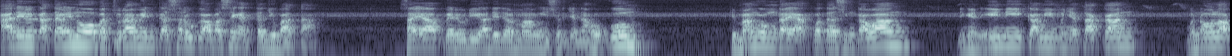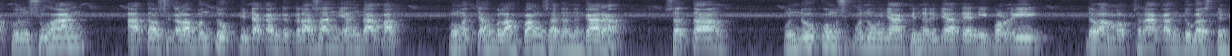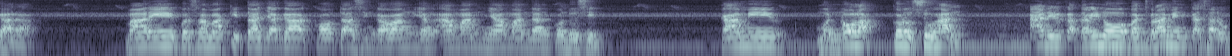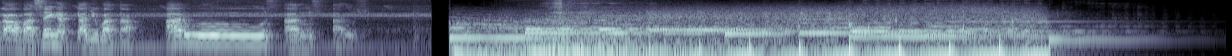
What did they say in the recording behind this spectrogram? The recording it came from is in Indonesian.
Adil Katalino Bacuramin Kasaruga Basengat Kajubata. Saya Perudi Adi Dalmawi Sarjana Hukum Timanggung Dayak Kota Singkawang. Dengan ini kami menyatakan menolak kerusuhan atau segala bentuk tindakan kekerasan yang dapat memecah belah bangsa dan negara serta mendukung sepenuhnya kinerja TNI Polri dalam melaksanakan tugas negara. Mari bersama kita jaga kota Singkawang yang aman, nyaman, dan kondusif. Kami menolak kerusuhan. Adil Katalino Bacuramin Kasaruga Basengat Kajubata. Arus, arus, arus.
